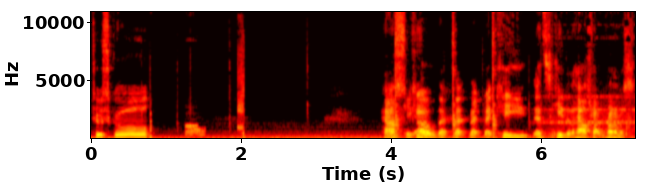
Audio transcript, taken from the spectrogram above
To school. House key. Oh, that, that, that, that key. That's the key to the house right in front of us.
